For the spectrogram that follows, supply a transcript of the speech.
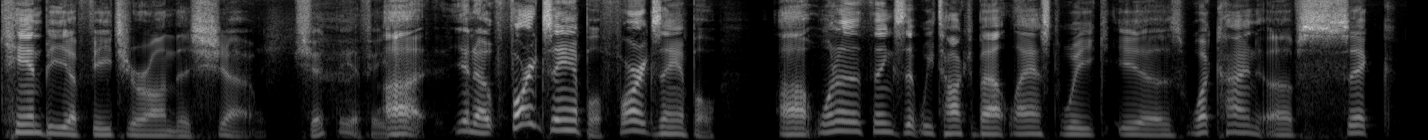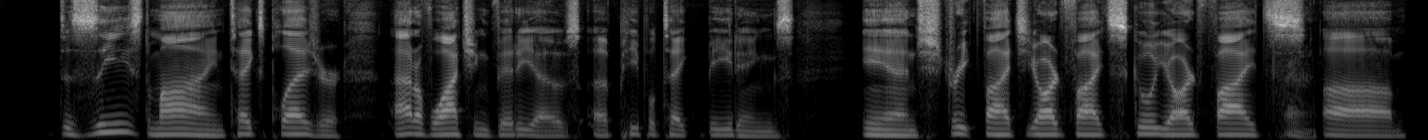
can be a feature on this show. Should be a feature. Uh, you know, for example, for example, uh, one of the things that we talked about last week is what kind of sick, diseased mind takes pleasure out of watching videos of people take beatings in street fights, yard fights, schoolyard fights, um,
